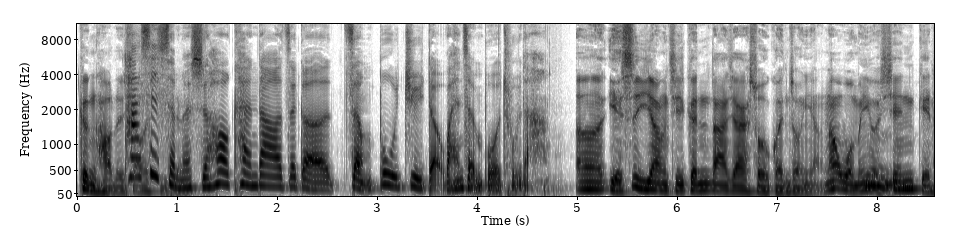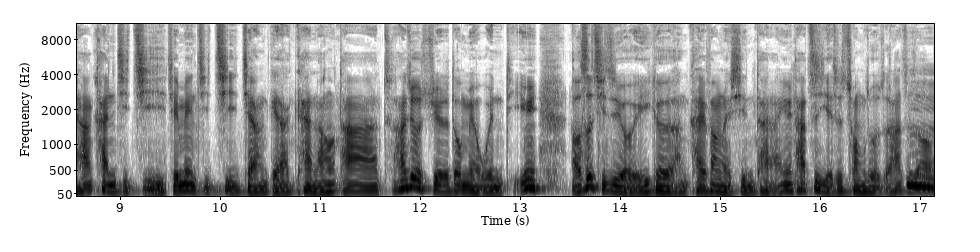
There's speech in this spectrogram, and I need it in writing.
更好的。他是什么时候看到这个整部剧的完整播出的？呃，也是一样，其实跟大家所有观众一样。那我们有先给他看几集，嗯、前面几集这样给他看，然后他他就觉得都没有问题。因为老师其实有一个很开放的心态啊，因为他自己也是创作者，他知道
